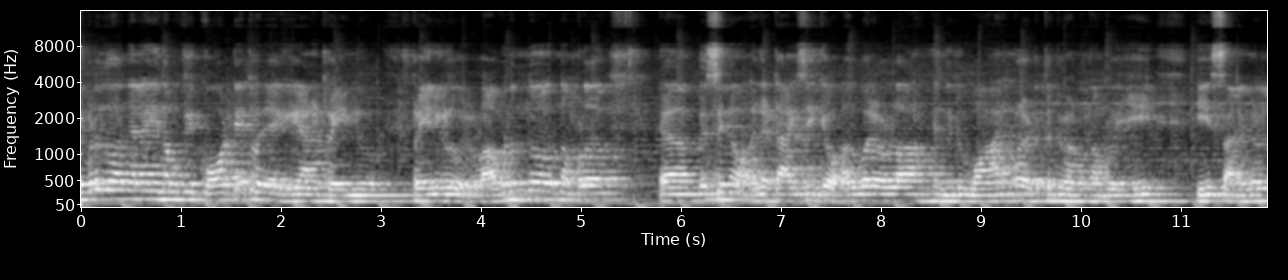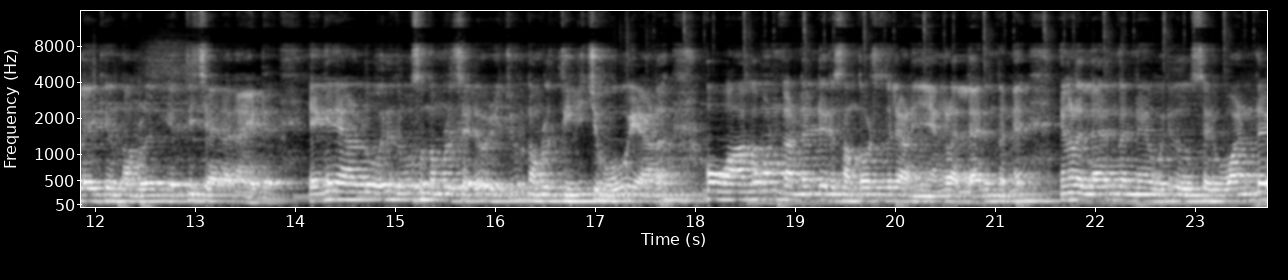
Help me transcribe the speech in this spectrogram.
ഇവിടെ എന്ന് പറഞ്ഞാൽ നമുക്ക് കോട്ടയത്ത് വരെയൊക്കെയാണ് ട്രെയിൻ ട്രെയിനുകൾ വരുള്ളൂ. അവിടുന്ന് നമ്മൾ ബസ്സിനോ അല്ലെ ടാക്സിക്കോ അതുപോലെയുള്ള എന്തെങ്കിലും വാഹനങ്ങൾ എടുത്തിട്ട് വേണം നമ്മൾ ഈ ഈ സ്ഥലങ്ങളിലേക്ക് നമ്മൾ എത്തിച്ചേരാനായിട്ട്. എങ്ങനെയാണല്ലോ ഒരു ദിവസം നമ്മൾ ചെലവഴിച്ചു നമ്മൾ തിരിച്ചു പോവുകയാണ്. അപ്പോൾ വാഗമൺ കണ്ടതിന്റെ ഒരു സന്തോഷത്തിലാണ് ഞങ്ങളെല്ലാവരും തന്നെ. ഞങ്ങളെല്ലാവരും തന്നെ ഒരു ദിവസം ഒരു വൺ ഡേ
